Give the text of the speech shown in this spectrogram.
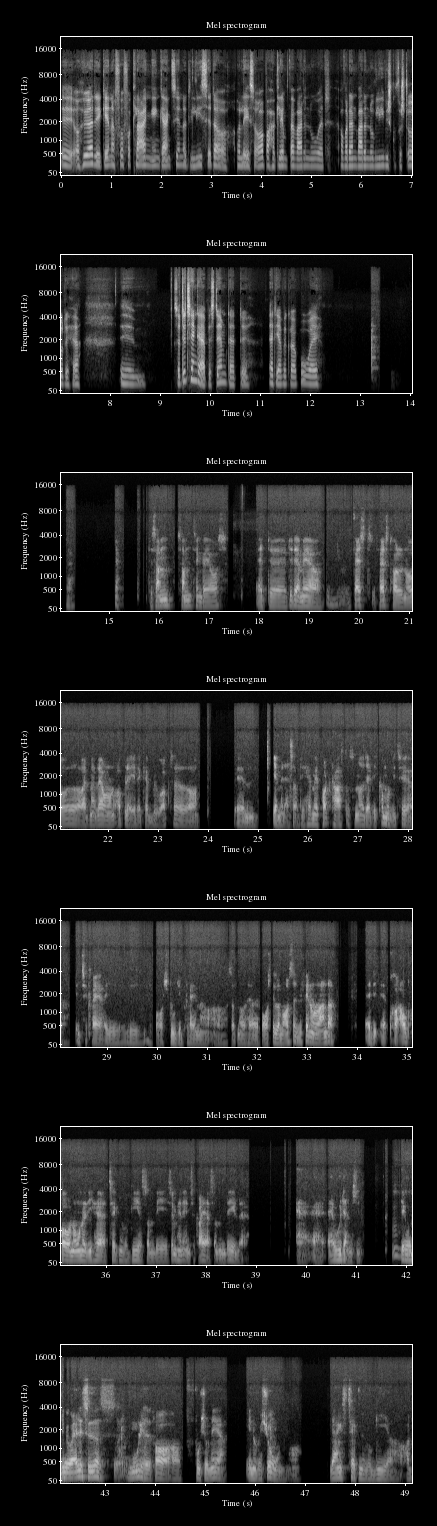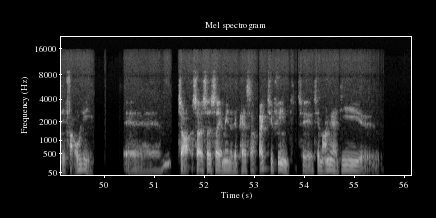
øh, og høre det igen og få forklaringen en gang til, når de lige sætter og, og læser op og har glemt, hvad var det nu, at, og hvordan var det nu lige, vi skulle forstå det her. Øh, så det tænker jeg bestemt, at, øh, at jeg vil gøre brug af. Ja, ja. det samme, samme tænker jeg også. At øh, det der med at fast, fastholde noget, og at man laver nogle oplag, der kan blive optaget, og øh, Jamen altså, det her med podcast og sådan noget der, det kommer vi til at integrere i, i, i vores studieplaner og sådan noget her. Jeg forestiller mig også, at vi finder nogle andre, at, at prøve, afprøve nogle af de her teknologier, som vi simpelthen integrerer som en del af, af, af, af uddannelsen. Mm. Det, er jo, det er jo alle tiders øh, mulighed for at fusionere innovation og læringsteknologier og det faglige. Øh, så, så, så, så jeg mener, det passer rigtig fint til, til mange af de øh,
